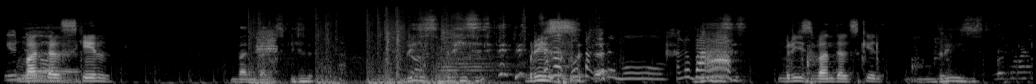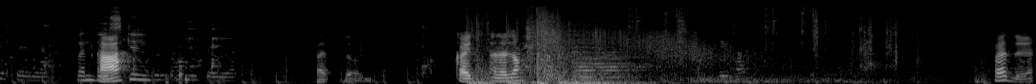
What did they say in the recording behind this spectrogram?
Yun yun. Vandal Yeah. skill. vandal skill. Breeze, breeze. Breeze. Ano ba? Tangina mo. Ano ba? Breeze. Breeze Vandal skill. Breeze. Vandal Ha? skill. Hot dog. Kahit ano lang. Pwede.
